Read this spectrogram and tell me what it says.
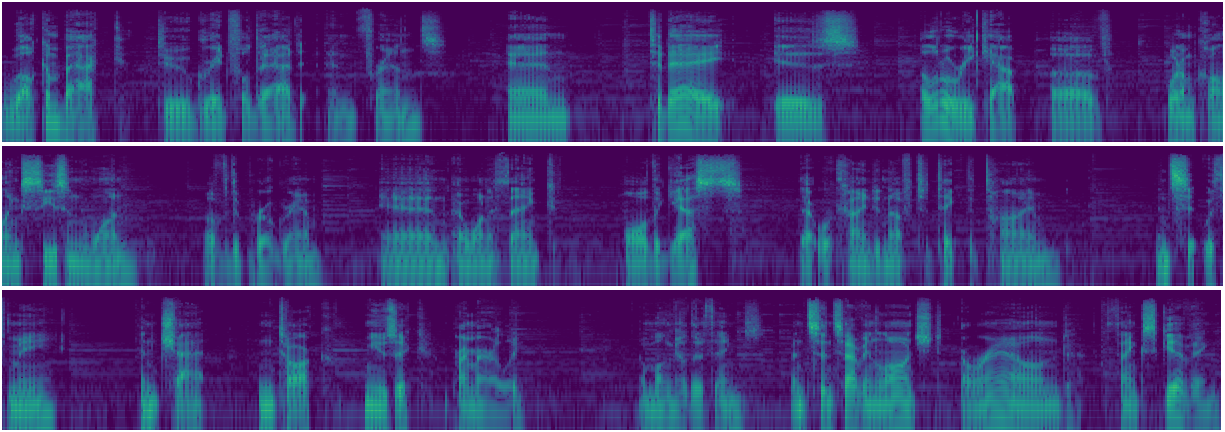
Welcome back to Grateful Dad and Friends. And today is a little recap of what I'm calling season one of the program. And I want to thank all the guests that were kind enough to take the time and sit with me and chat and talk music primarily, among other things. And since having launched around Thanksgiving,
